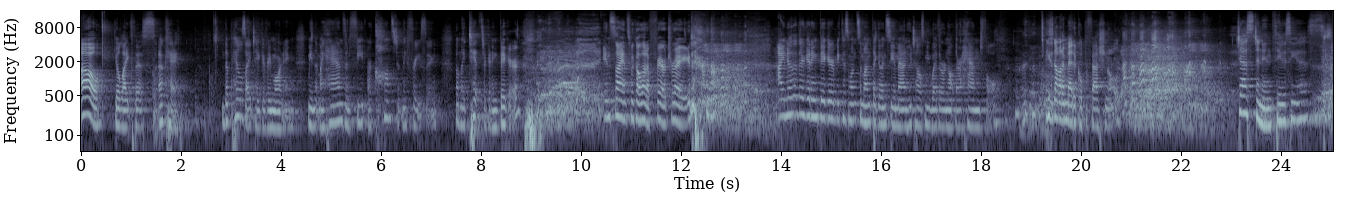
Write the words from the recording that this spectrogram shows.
Oh, you'll like this. Okay. The pills I take every morning mean that my hands and feet are constantly freezing, but my tits are getting bigger. In science, we call that a fair trade. I know that they're getting bigger because once a month I go and see a man who tells me whether or not they're a handful. He's not a medical professional. Just an enthusiast.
